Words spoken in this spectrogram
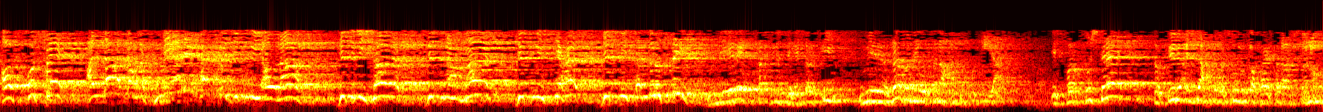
اور خوش ہے اللہ تعالیٰ میرے حق میں جتنی اولاد، جتنی شہرت جتنا مال، جتنی صحت، جتنی تندرستی میرے حق میں بہتر تھی، میرے رب نے اتنا ہم کو دیا۔ اس پر خوش ہے تو پھر اللہ کے رسول کا فیصلہ سنو۔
